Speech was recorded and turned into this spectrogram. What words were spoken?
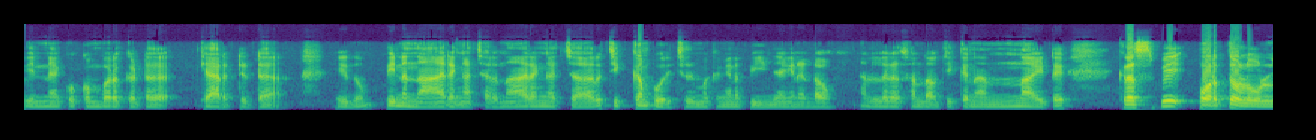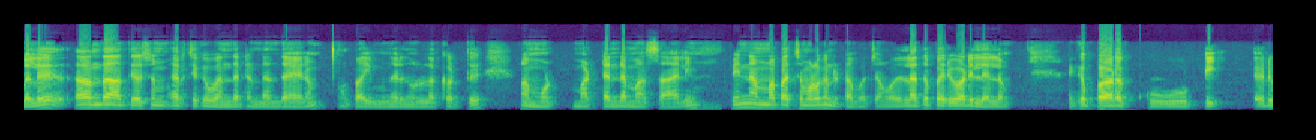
പിന്നെ കുക്കുംബറൊക്കെ ഇട്ട് ക്യാരറ്റ് ഇട്ട ഇതും പിന്നെ നാരങ്ങ അച്ചാറ്. നാരങ്ങ അച്ചാറ് ചിക്കൻ പൊരിച്ചത് നമുക്ക് ഇങ്ങനെ പീഞ്ഞ ഇങ്ങനെ ഉണ്ടാവും നല്ല രസം ഉണ്ടാവും ചിക്കൻ നന്നായിട്ട് ക്രിസ്പി പുറത്തുള്ളൂ. ഉള്ളിൽ എന്താ അത്യാവശ്യം ഇറച്ചിയൊക്കെ വെന്തിട്ടുണ്ട് എന്തായാലും. അപ്പം അതിൽ നുള്ളൊക്കെ എടുത്ത് മട്ടന്റെ മസാലയും പിന്നെ നമ്മൾ പച്ചമുളക് കേട്ടോ പച്ചമുളക് ഇല്ലാത്ത പരിപാടി ഇല്ലല്ലോ. ഒക്കെ പാടെ കൂട്ടി ഒരു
